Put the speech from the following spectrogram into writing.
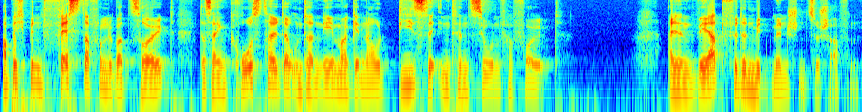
aber ich bin fest davon überzeugt, dass ein Großteil der Unternehmer genau diese Intention verfolgt. einen Wert für den Mitmenschen zu schaffen.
